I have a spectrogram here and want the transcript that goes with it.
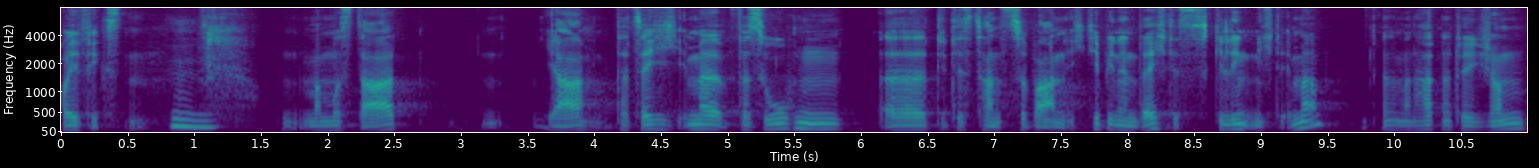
häufigsten. Hm man muss da ja tatsächlich immer versuchen, äh, die Distanz zu wahren. Ich gebe Ihnen recht, es gelingt nicht immer. Also man hat natürlich schon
